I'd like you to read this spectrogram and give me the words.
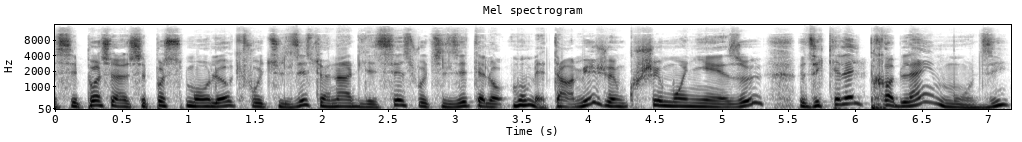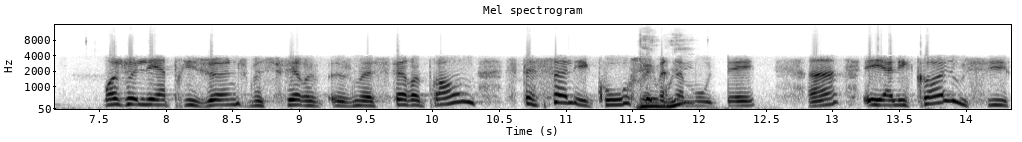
c'est pas, c'est pas ce mot-là qu'il faut utiliser, c'est un anglicisme, il faut utiliser tel autre mot, mais tant mieux, je vais me coucher moins je dis, quel est le problème, maudit? Moi, je l'ai appris jeune, je me suis fait, je me suis fait reprendre. C'était ça, les cours chez ben Mme Audet. Hein? Et à l'école aussi,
